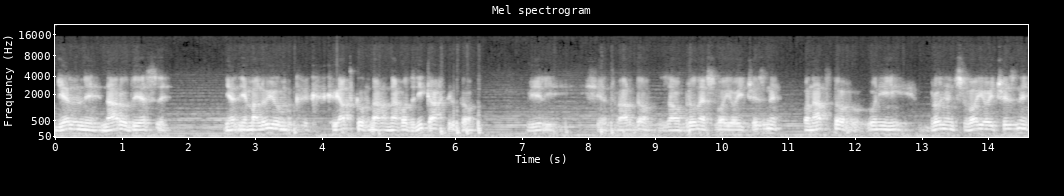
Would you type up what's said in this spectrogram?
dzielny naród jest. Nie, nie malują kwiatków na, na chodnikach, tylko mieli się twardo za obronę swojej ojczyzny. Ponadto oni broniąc swojej ojczyzny,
